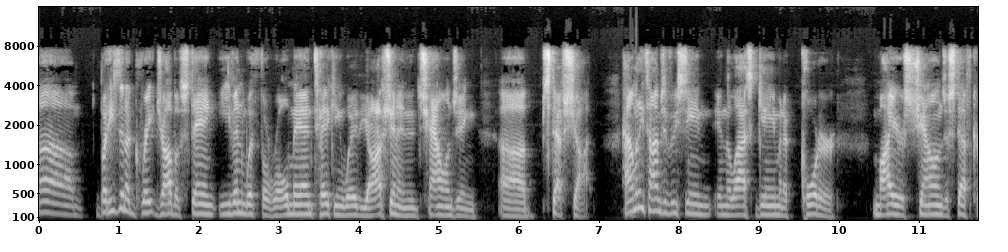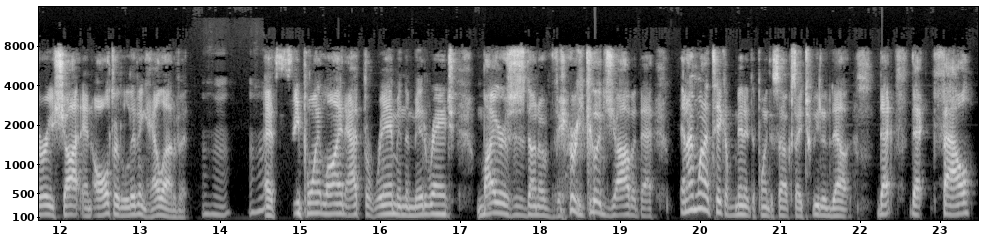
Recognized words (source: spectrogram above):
Um, but he's done a great job of staying even with the roll man, taking away the option and challenging uh, Steph's shot. How many times have we seen in the last game and a quarter Meyers challenge a Steph Curry shot and alter the living hell out of it? Mm-hmm. Mm-hmm. At three point line, at the rim, in the mid range, Meyers has done a very good job at that. And I want to take a minute to point this out because I tweeted it out. That that foul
